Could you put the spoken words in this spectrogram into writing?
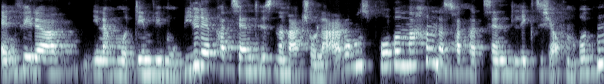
entweder, je nachdem wie mobil der Patient ist, eine Radiolagerungsprobe machen. Das Patient legt sich auf den Rücken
